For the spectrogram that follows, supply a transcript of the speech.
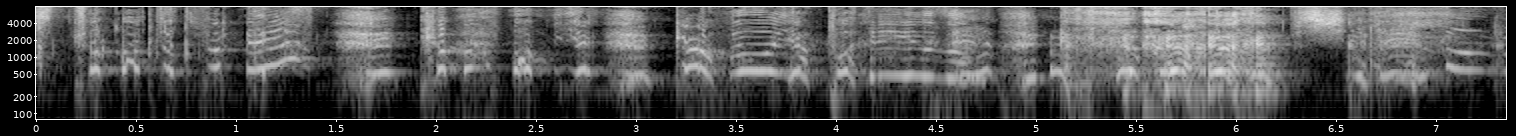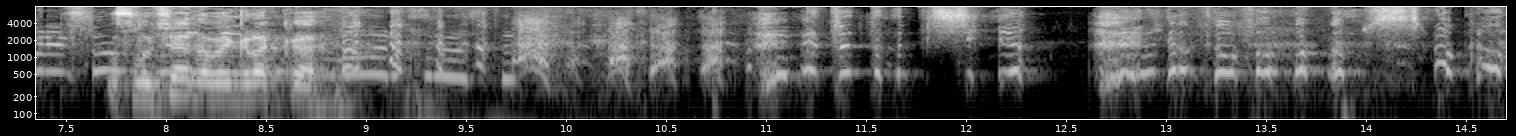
Что тут происходит? Кого я, кого я порезал? Вообще. Случайного игрока. Это тот чел. Я думал, он ушел.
